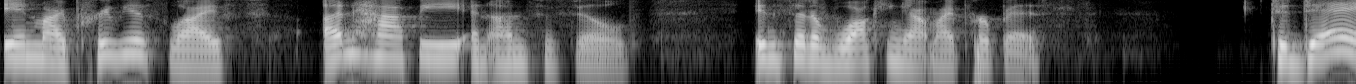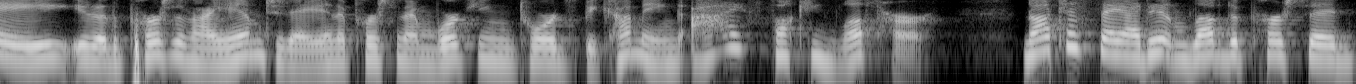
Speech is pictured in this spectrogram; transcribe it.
in my previous life, unhappy and unfulfilled, instead of walking out my purpose. Today, you know, the person I am today and the person I'm working towards becoming, I fucking love her. Not to say I didn't love the person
